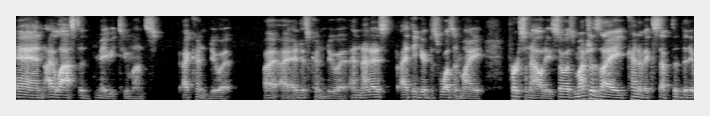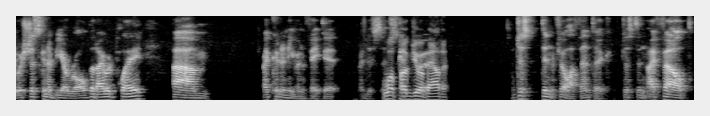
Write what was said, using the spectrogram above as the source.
And I lasted maybe two months. I couldn't do it. I, I just couldn't do it. And, and I just I think it just wasn't my personality. So as much as I kind of accepted that it was just going to be a role that I would play, um, I couldn't even fake it. I just I what just bugged you it. about it? Just didn't feel authentic. Just didn't. I felt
